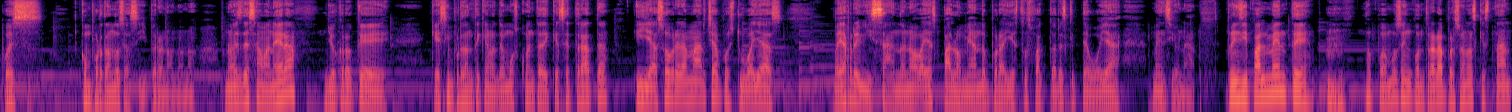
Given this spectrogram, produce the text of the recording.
pues comportándose así, pero no, no, no, no es de esa manera. Yo creo que, que es importante que nos demos cuenta de qué se trata y ya sobre la marcha, pues tú vayas vayas revisando, ¿no? Vayas palomeando por ahí estos factores que te voy a mencionar. Principalmente, no podemos encontrar a personas que están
